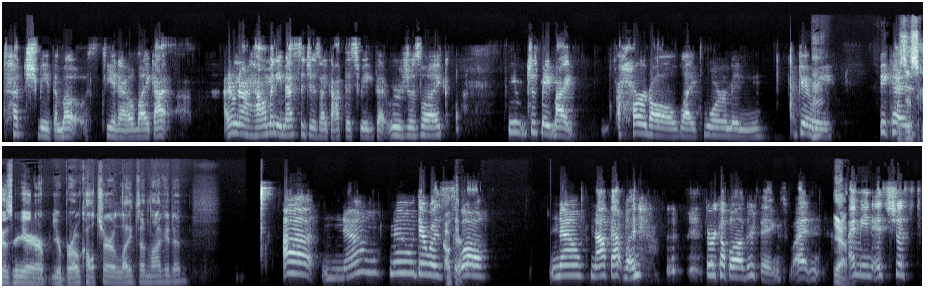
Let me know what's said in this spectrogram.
touch me the most. You know, like I, I don't know how many messages I got this week that were just like, you just made my heart all like warm and gooey. Hmm. Because is this because of your your bro culture LinkedIn live you did? Uh, no, no. There was okay. well, no, not that one. there were a couple other things, but yeah. I mean, it's just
